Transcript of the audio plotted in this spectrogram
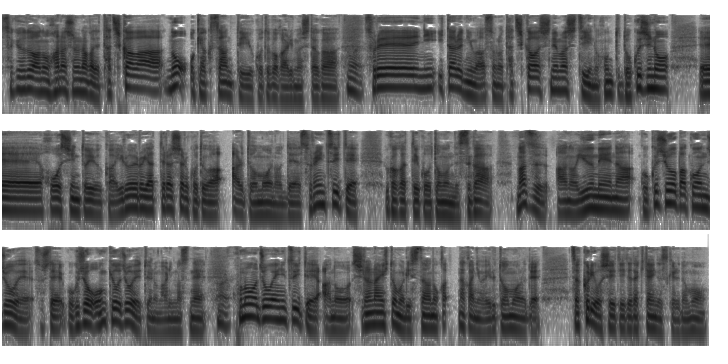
先ほどあのお話の中で立川のお客さんっていう言葉がありましたが、はい、それに至るにはその立川シネマシティの本当独自の、えー、方針というかいろいろやってらっしゃることがあると思うので、それについて伺っていこうと思うんですが、まずあの有名な極上爆音上映、そして極上音響上映というのもありますね。はい、この上映についてあの知らない人もリスナーの中にはいると思うので、ざっくり教えていただきたいんですけれども。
